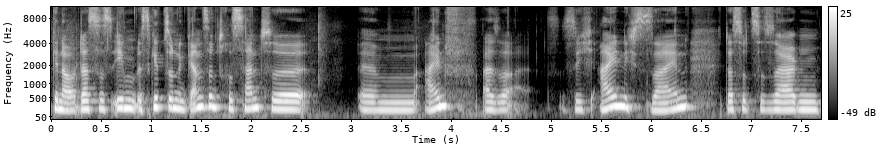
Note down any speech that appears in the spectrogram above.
genau, dass es eben, es gibt so eine ganz interessante ähm, Einf also sich einig sein, dass sozusagen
